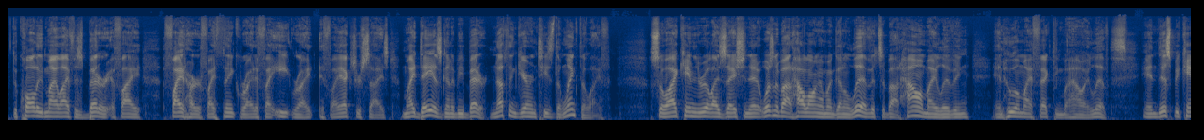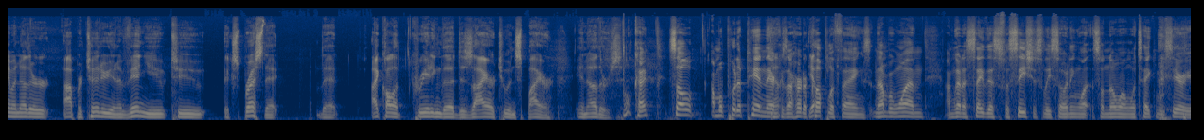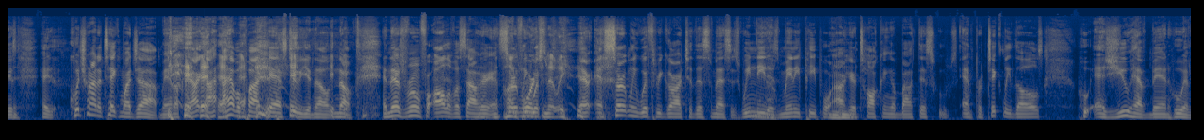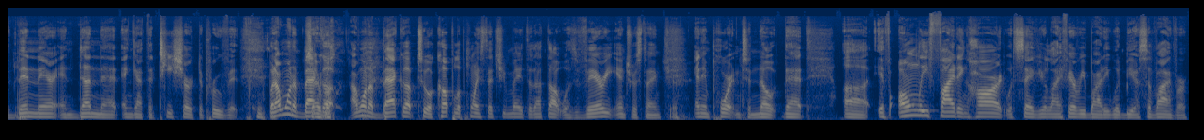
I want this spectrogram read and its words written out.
The quality of my life is better if I fight hard, if I think right, if I eat right, if I exercise. My day is going to be better. Nothing guarantees the length of life. So I came to the realization that it wasn't about how long am I going to live, it's about how am I living and who am I affecting by how I live. And this became another opportunity and a venue to express that that I call it creating the desire to inspire in others. Okay, so I'm gonna put a pin there Yep. because I heard a Yep. couple of things. Number one, I'm gonna say this facetiously, so anyone, so no one will take me serious. hey, quit trying to take my job, man. Okay, I, I have a podcast too, you know. No, and there's room for all of us out here, and certainly, Unfortunately. with, and, certainly with regard to this message, we need as many people Mm-hmm. out here talking about this, who, and particularly those who, as you have been, who have been there and done that and got the T-shirt to prove it. But I want to back up. I want to back up to a couple of points that you made that I thought was very interesting and important to note that uh, if only fighting hard would save your life, everybody would be a survivor.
